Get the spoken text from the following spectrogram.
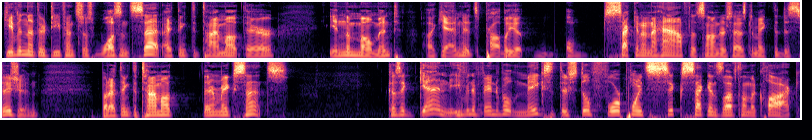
given that their defense just wasn't set, I think the timeout there in the moment, again, it's probably a, a second and a half that Saunders has to make the decision, but I think the timeout there makes sense. Because again, even if Vanderbilt makes it, there's still 4.6 seconds left on the clock,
